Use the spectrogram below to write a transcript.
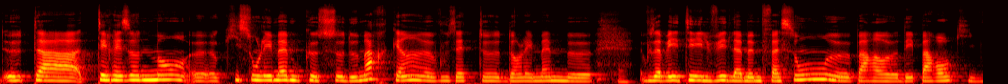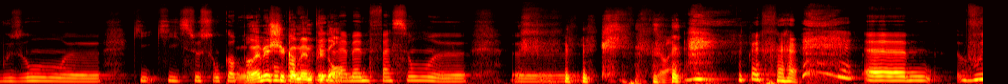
tu as tes raisonnements euh, qui sont les mêmes que ceux de Marc. hein. Vous êtes dans les mêmes. euh, vous avez été élevé de la même façon euh, par euh, des parents qui vous ont. euh, qui, qui se sont compor- Ouais, mais je suis quand même comportés plus de grand. la même façon. euh, euh, euh, vous,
